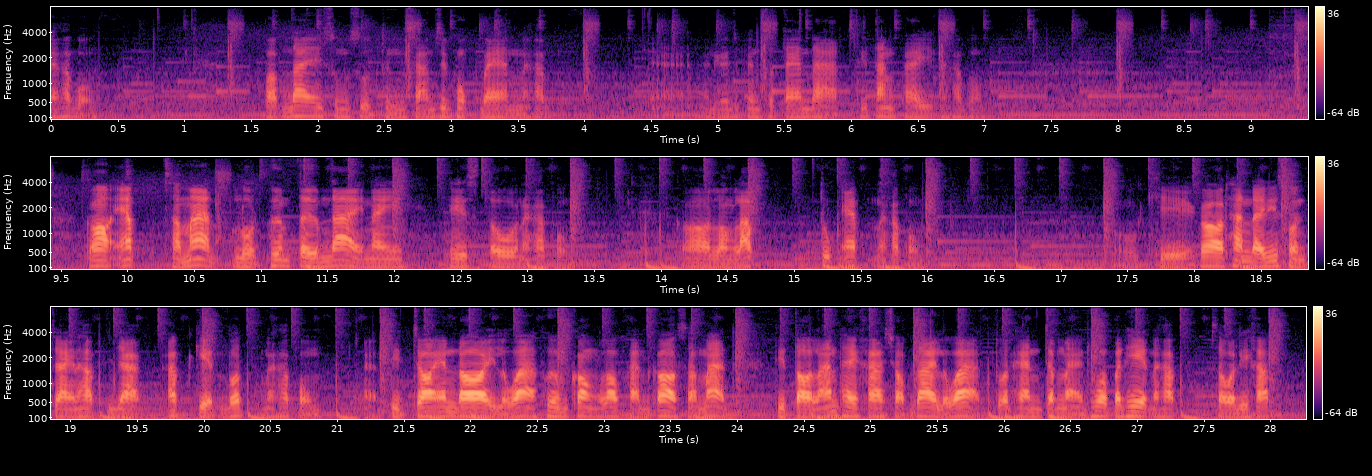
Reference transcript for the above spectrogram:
นะครับผม ปรับได้สูงสุดถึง 36 แบนด์นะครับ นนี้ก็จะเป็นสแตนดาร์ดที่ตั้งไปนะครับผมก็แอปสามารถโหลดเพิ่มเติมได้ใน Play Store นะครับผม ก็รองรับทุกแอปนะครับผม โอเค ก็ท่านใดที่สนใจนะครับ อยากอัปเกรดรถนะครับผม ติดจอ Android หรือว่าเพิ่มกล้องรอบคันก็สามารถติดต่อร้านไทยคาร์ช็อปได้หรือว่าตัวแทนจำหน่ายทั่วประเทศนะครับ สวัสดีครับ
